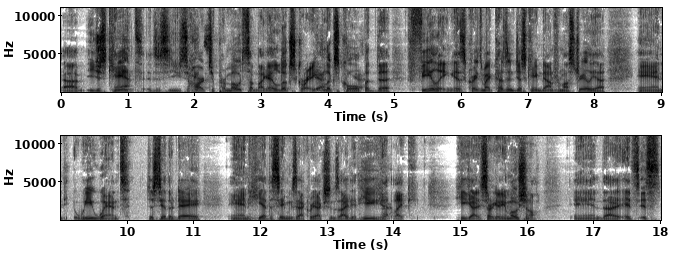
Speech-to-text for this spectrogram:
Um, you just can't. It's just it's hard to promote something like it looks great, Yeah, looks cool, but the feeling is crazy. My cousin just came down from Australia, and we went just the other day, and he had the same exact reaction as I did. He had, like he got started getting emotional, and uh, it's it's.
